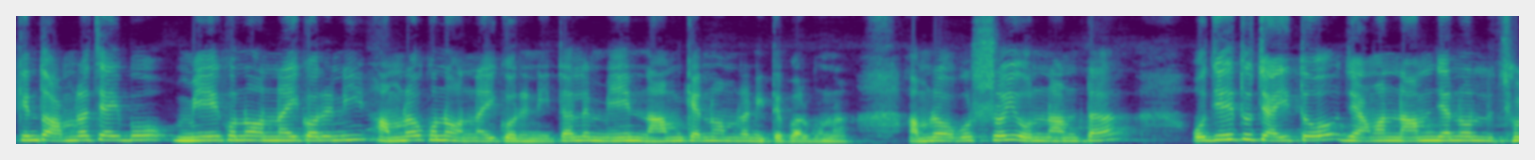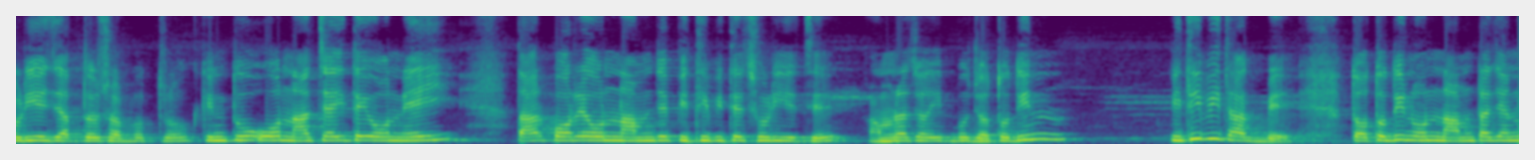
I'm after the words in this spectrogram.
কিন্তু আমরা চাইব মেয়ে কোনো অন্যায় করেনি, আমরাও কোনো অন্যায় করিনি। তাহলে মেয়ের নাম কেন আমরা নিতে পারব না? আমরা অবশ্যই ওর নামটা ও যেহেতু চাইতো যে আমার নাম যেন ছড়িয়ে যেত সর্বত্র, কিন্তু ও না চাইতে ও নেই। তারপরে ওর নাম যে পৃথিবীতে ছড়িয়েছে, আমরা চাইব যতদিন পৃথিবী থাকবে, ততদিন ওর নামটা যেন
